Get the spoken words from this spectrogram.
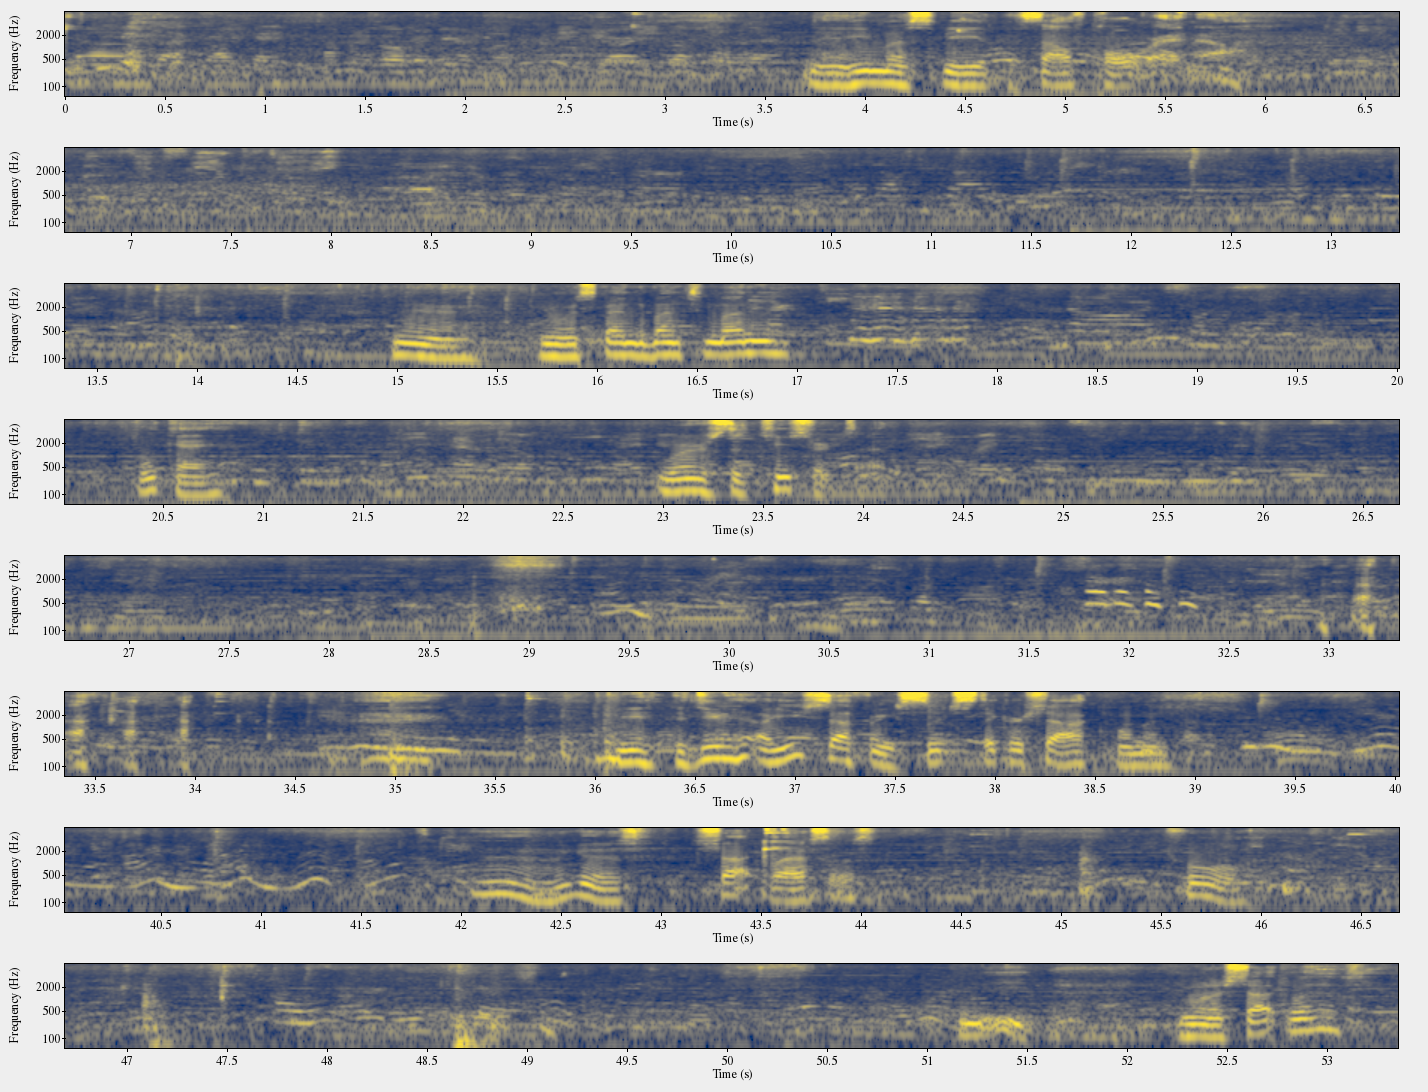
Uh, okay, I'm gonna go over here and look. You already looked over there. Yeah, he must be at the South Pole right now. Yeah. You want to spend a bunch of money? No, I sold it down. Okay. Where's the t-shirts at? did you? Are you suffering sticker shock, woman? Oh, look at this shot glasses. Cool. Neat. You want a shot glass?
